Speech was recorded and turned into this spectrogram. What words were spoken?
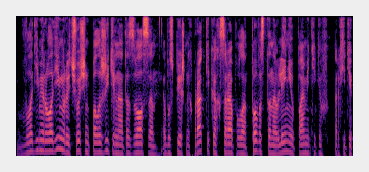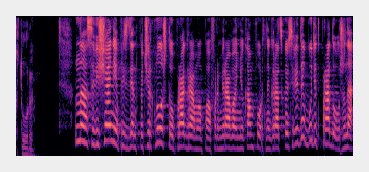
Владимир Владимирович очень положительно отозвался об успешных практиках Сарапула по восстановлению памятников архитектуры. На совещании президент подчеркнул, что программа по формированию комфортной городской среды будет продолжена.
